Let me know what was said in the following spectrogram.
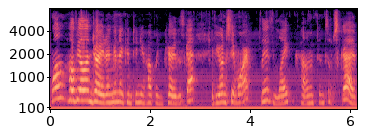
Well, hope y'all enjoyed. I'm gonna continue helping carry this guy. If you want to see more, please like, comment, and subscribe.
